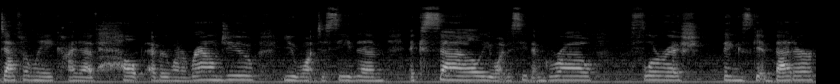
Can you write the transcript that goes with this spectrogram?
definitely kind of help everyone around you. You want to see them excel, you want to see them grow, flourish, things get better.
